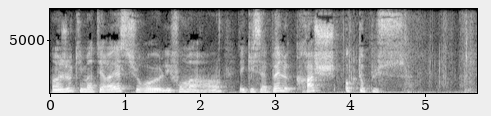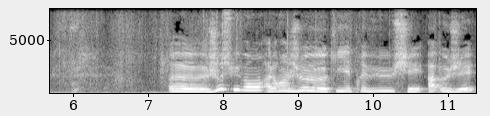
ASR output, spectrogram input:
un jeu qui m'intéresse sur les fonds marins et qui s'appelle Crash Octopus. Jeu suivant, alors un jeu qui est prévu chez AEG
